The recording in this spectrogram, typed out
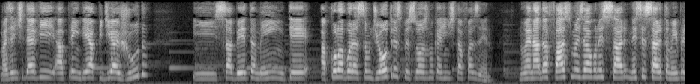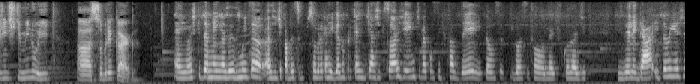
mas a gente deve aprender a pedir ajuda e saber também ter a colaboração de outras pessoas no que a gente está fazendo. Não é nada fácil, mas é algo necessário, necessário também para a gente diminuir a sobrecarga. É, eu acho que também, às vezes, muita, a gente acaba se sobrecarregando porque a gente acha que só a gente vai conseguir fazer. Então, igual você falou, né, dificuldade de delegar. E também acho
